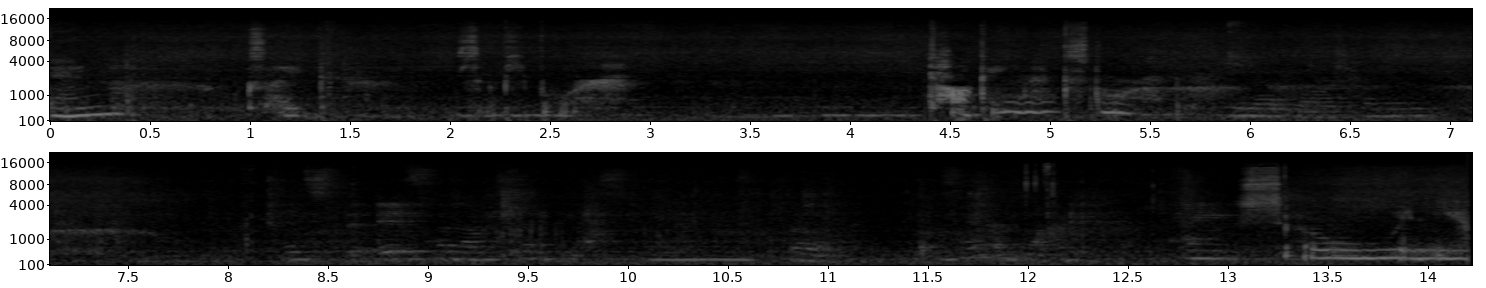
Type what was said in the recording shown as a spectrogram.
Then looks like some people are talking next door. So, when yeah,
